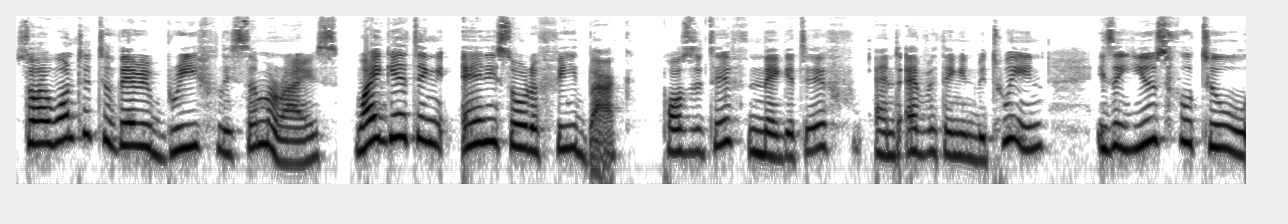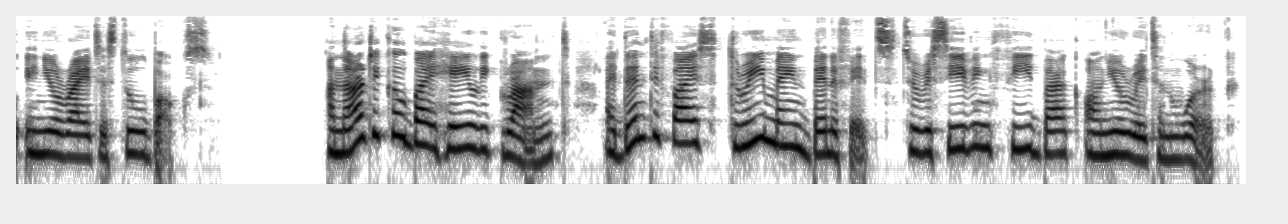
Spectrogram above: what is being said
So I wanted to very briefly summarize why getting any sort of feedback, positive, negative, and everything in between, is a useful tool in your writer's toolbox. An article by Haley Grant identifies three main benefits to receiving feedback on your written work.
